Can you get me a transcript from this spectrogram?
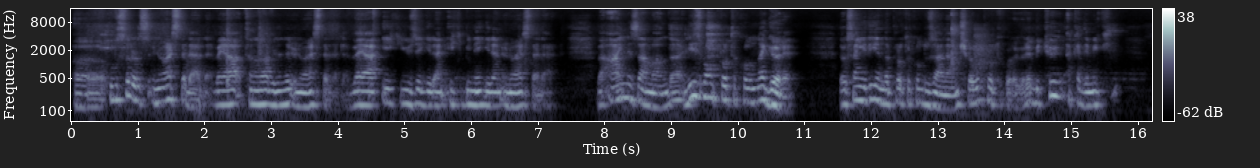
e, uluslararası üniversitelerle veya tanınabilir üniversitelerle veya ilk yüze giren, ilk bine giren üniversiteler ve aynı zamanda Lisbon protokolüne göre 97 yılında protokol düzenlenmiş ve bu protokole göre bütün akademik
